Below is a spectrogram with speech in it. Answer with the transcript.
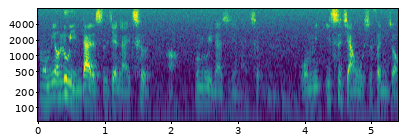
我们用录影带的时间来测啊，用录影带时间来测。我们一次讲五十分钟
